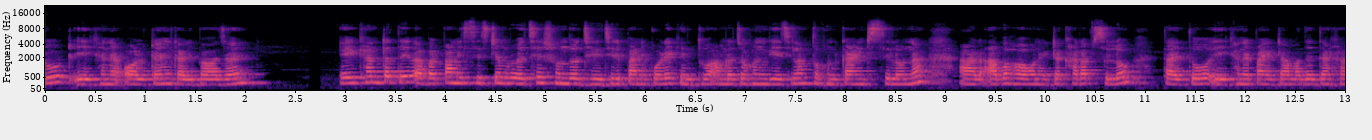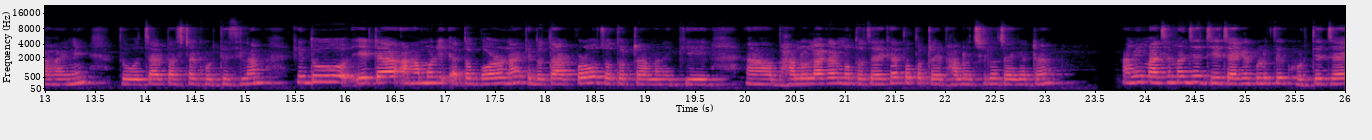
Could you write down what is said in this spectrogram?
রুট এখানে অল টাইম গাড়ি পাওয়া যায়। এইখানটাতে আবার পানির সিস্টেম রয়েছে, সুন্দর ঝিরিঝিরি পানি পড়ে, কিন্তু আমরা যখন গিয়েছিলাম তখন কারেন্ট ছিল না আর আবহাওয়া অনেকটা খারাপ ছিল, তাই তো এইখানে পানিটা আমাদের দেখা হয়নি। তো চার পাঁচটা ঘুরতেছিলাম। কিন্তু এটা আহামরি এত বড় না, কিন্তু তারপরেও যতটা মানে কি ভালো লাগার মতো জায়গা ততটাই ভালো ছিল জায়গাটা। আমি মাঝে মাঝে যে জায়গাগুলোতে ঘুরতে যাই,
